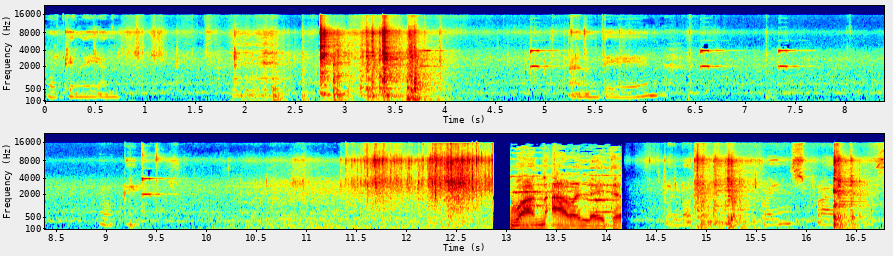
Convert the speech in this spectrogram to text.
Okay na yan. And then, okay. One hour later. Piloto na yung french fries.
